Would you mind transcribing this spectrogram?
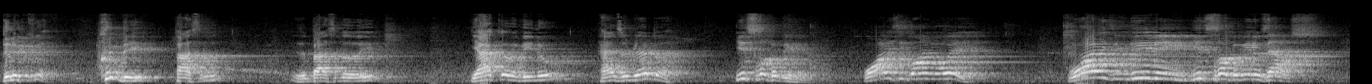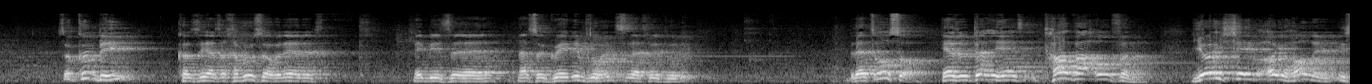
then it could be possible. Is a possibility. Yaakov Avinu has a Rebbe. Yitzchak Avinu. Why is he going away? Why is he leaving Yitzchak Avinu's house? So it could be because he has a chavrusa over there that maybe it's a, uh, not so great influence, so that's what he's moving. But that's also, he has, he has Tava Ulfan. Yoshev Oyholim is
